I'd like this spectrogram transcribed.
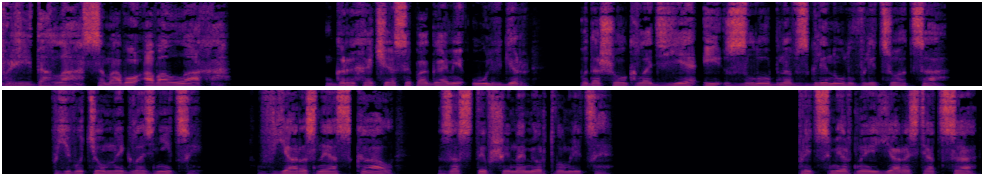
предала самого Аваллаха». Грохоча сапогами Ульфгер подошел к ладье и злобно взглянул в лицо отца, в его темные глазницы, в яростный оскал, застывший на мертвом лице. Предсмертная ярость отца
